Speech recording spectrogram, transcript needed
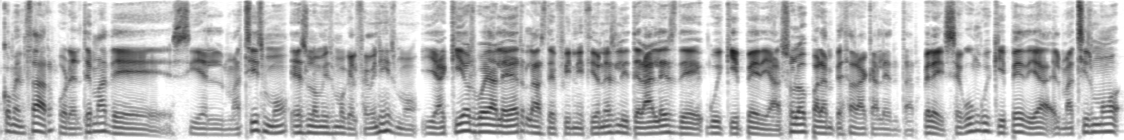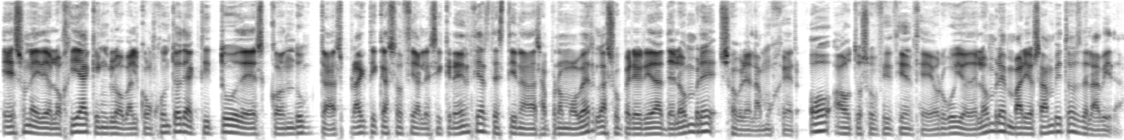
comenzar por el tema de si el machismo es lo mismo que el feminismo. Y aquí os voy a leer las definiciones literales de Wikipedia, solo para empezar a calentar. Veréis, según Wikipedia, el machismo es una ideología que engloba el conjunto de actitudes, conductas, prácticas sociales y creencias destinadas a promover la superioridad del hombre sobre la mujer o autosuficiencia y orgullo del hombre en varios ámbitos de la vida.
